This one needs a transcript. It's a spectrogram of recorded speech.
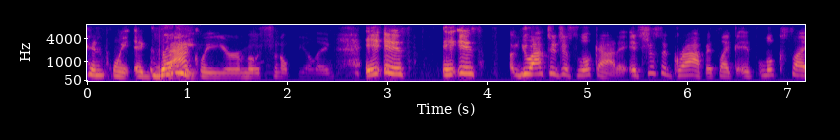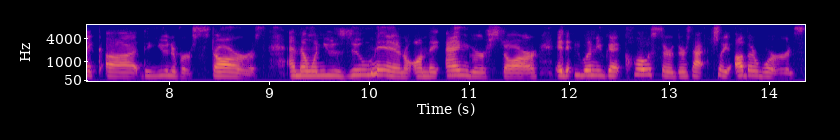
pinpoint exactly your emotional feeling. It is it is you have to just look at it. It's just a graph. It's like it looks like uh the universe stars, and then when you zoom in on the anger star, it when you get closer, there's actually other words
